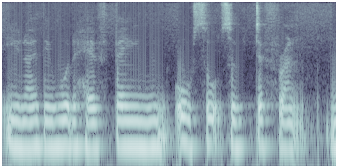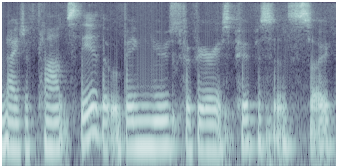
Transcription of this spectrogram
You know, there would have been all sorts of different native plants there that were being used for various purposes. So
